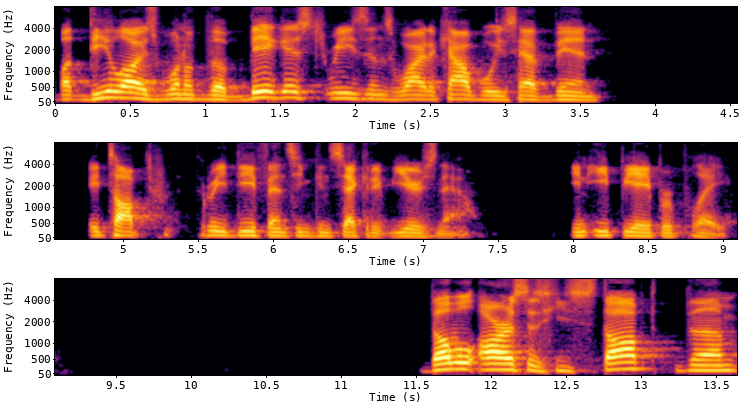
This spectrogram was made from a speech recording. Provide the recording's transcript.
But D Law is one of the biggest reasons why the Cowboys have been a top three defense in consecutive years now in EPA per play. Double R says he stopped them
